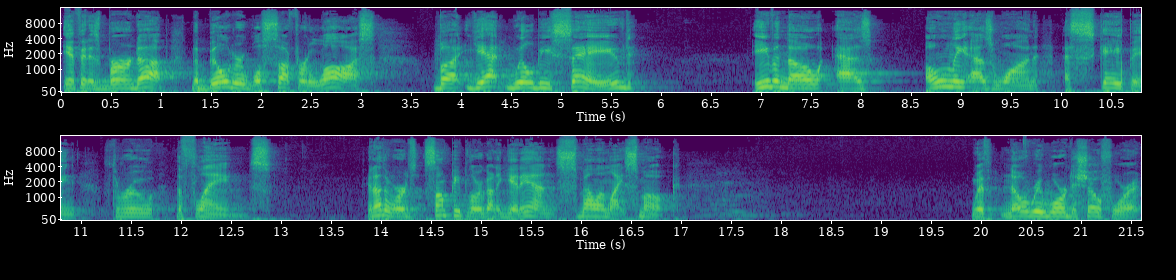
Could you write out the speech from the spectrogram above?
If it is burned up, the builder will suffer loss, but yet will be saved, even though as only as one escaping through the flames. In other words, some people are going to get in smelling like smoke with no reward to show for it.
